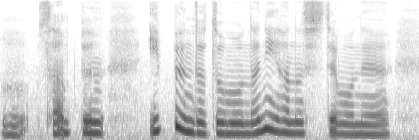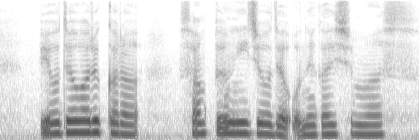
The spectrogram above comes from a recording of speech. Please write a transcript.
もう3分1分だともう何話してもね秒で終わるから3分以上でお願いします。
